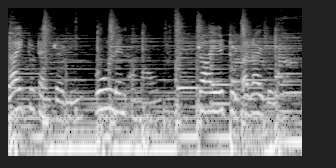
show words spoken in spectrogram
right to temporarily hold an amount prior to arrival.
